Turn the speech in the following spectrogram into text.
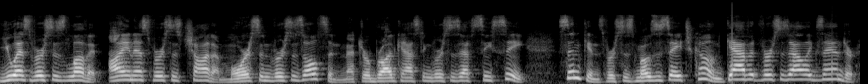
US versus Lovett, INS versus Chadha, Morrison versus Olson, Metro Broadcasting versus FCC, Simkins versus Moses H. Cone, Gavitt versus Alexander,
